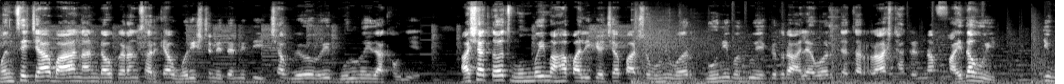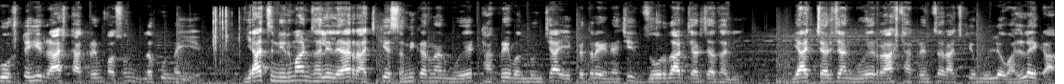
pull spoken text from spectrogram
मनसेच्या बाळा नांदगावकरांसारख्या वरिष्ठ नेत्यांनी ती इच्छा वेळोवेळी बोलूनही दाखवली आहे अशातच मुंबई महापालिकेच्या पार्श्वभूमीवर दोन्ही बंधू एकत्र आल्यावर त्याचा राज ठाकरेंना फायदा होईल. ही गोष्टही राज ठाकरेंपासून लपून नाहीये. याच निर्माण झालेल्या राजकीय समीकरणांमुळे ठाकरे बंधूंच्या एकत्र येण्याची जोरदार चर्चा झाली. या चर्चांमुळे राज ठाकरेंचं राजकीय मूल्य वाढलंय का?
